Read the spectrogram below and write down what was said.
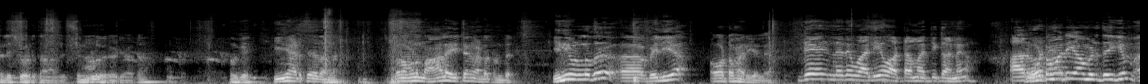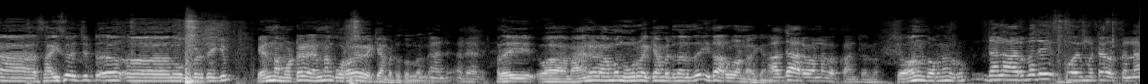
വലിച്ചു കൊടുത്താൽ മതി. സിമ്പിൾ പരിപാടി കേട്ടോ. ഓക്കെ ഇനി അടുത്ത ഏതാണ്? അപ്പൊ നമ്മൾ നാല് ഐറ്റം കണ്ടിട്ടുണ്ട്. ഇനിയുള്ളത് വലിയ ഓട്ടോമാറ്റിക് അല്ലേ ഇത് വളരെ വലിയ ഓട്ടോമാറ്റിക് ആണ്. ഓട്ടോമാറ്റിക് ആകുമ്പോഴത്തേക്കും സൈസ് വെച്ചിട്ട് നോക്കുമ്പോഴത്തേക്കും എണ്ണ മുട്ടയുടെ എണ്ണം കുറവേ വെക്കാൻ പറ്റത്തുള്ളൂ അതെ ഈ മാനുവൽ ആകുമ്പോൾ നൂറ് വെക്കാൻ പറ്റുന്നത് ഇത് അറുപതെണ്ണം വെക്കാം അത് അറുപതെണ്ണം വെക്കാൻ പറ്റുള്ളൂ. തുറന്നേ ബ്രോ ഇതാണ് അറുപത് കോഴിമുട്ട വെക്കുന്ന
